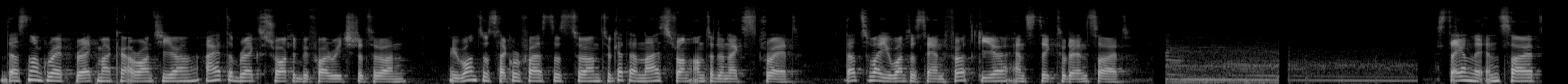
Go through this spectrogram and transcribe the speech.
There's no great brake marker around here, I hit the brakes shortly before I reached the turn. We want to sacrifice this turn to get a nice run onto the next straight. That's why you want to stay in third gear and stick to the inside. Stay on the inside,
